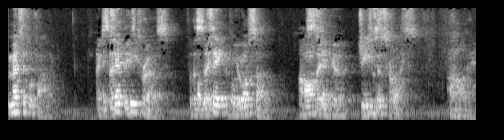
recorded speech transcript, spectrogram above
Merciful Father, Accept, accept these prayers for the for the sake, sake of of your Son, our our Saviour, Jesus Jesus Christ. Christ. Amen.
